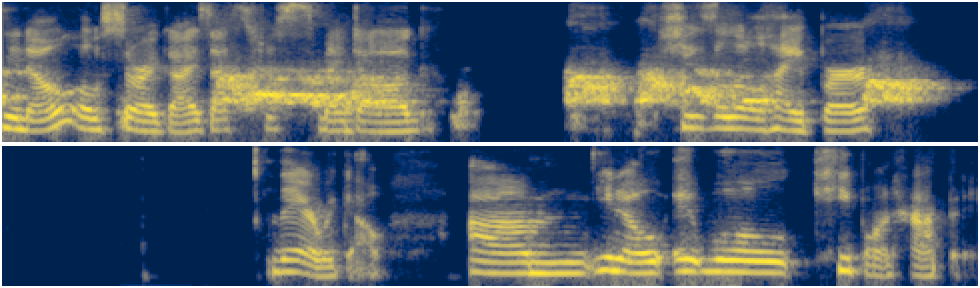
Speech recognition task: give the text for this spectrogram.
you know? Oh, sorry, guys, that's just my dog. She's a little hyper. There we go. Um, you know, it will keep on happening.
